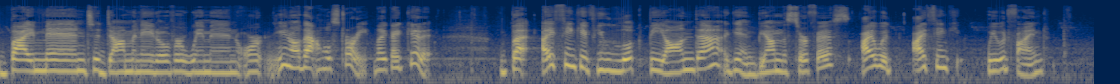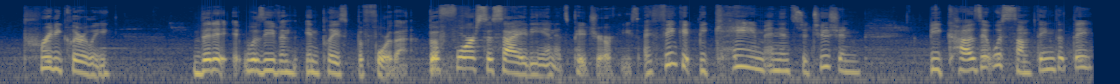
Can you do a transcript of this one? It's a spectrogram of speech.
by men to dominate over women or you know that whole story. Like I get it. But I think if you look beyond that, again, beyond the surface, I would I think we would find pretty clearly that it was even in place before that, before society and its patriarchies. I think it became an institution because it was something that they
